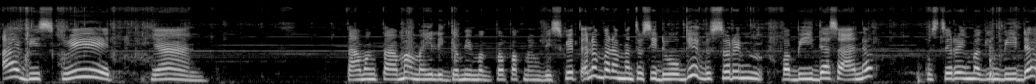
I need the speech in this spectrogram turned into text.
ay, biskuit. Yan. Tamang-tama, mahilig kami magpapak ng biskuit. Ano ba naman to si Dugi? Gusto rin pabida sa ano? Gusto rin maging bida?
